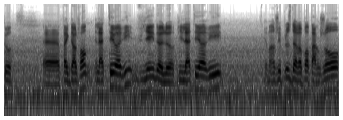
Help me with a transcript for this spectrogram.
cas. fait que dans le fond, la théorie vient de là. Puis la théorie manger plus de repas par jour,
